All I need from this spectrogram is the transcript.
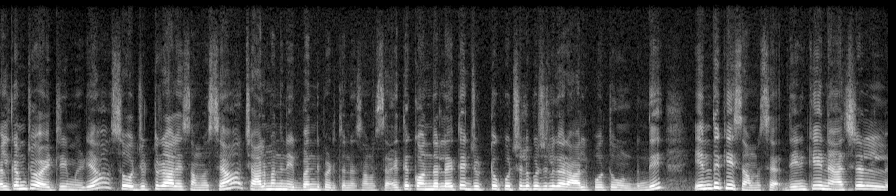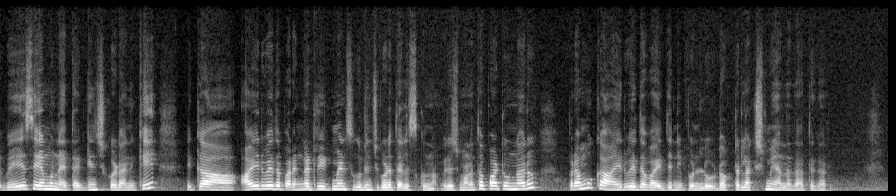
Welcome to IT media. So జుట్టు రాలే సమస్య చాలా మందిని ఇబ్బంది పెడుతున్న సమస్య. అయితే కొందరు అయితే జుట్టు కుచులు కుచులుగా రాలిపోతూ ఉంటుంది. ఎందుకు ఈ సమస్య? దీనికి న్యాచురల్ వేస్ ఏమున్నాయి తగ్గించుకోవడానికి? ఇక ఆయుర్వేద పరంగా ట్రీట్మెంట్స్ గురించి కూడా తెలుసుకుందాం. ఈరోజు మనతో పాటు ఉన్నారు ప్రముఖ ఆయుర్వేద వైద్య నిపుణులు డాక్టర్ లక్ష్మీ అన్నదాత గారు.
